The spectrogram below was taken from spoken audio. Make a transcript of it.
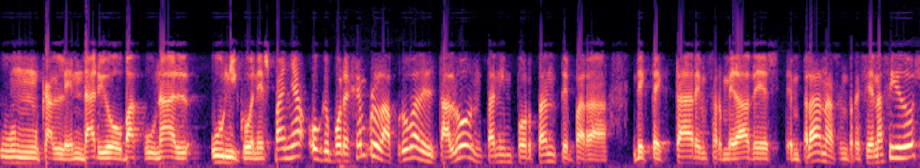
un calendario vacunal único en España, o que, por ejemplo, la prueba del talón, tan importante para detectar enfermedades tempranas en recién nacidos,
